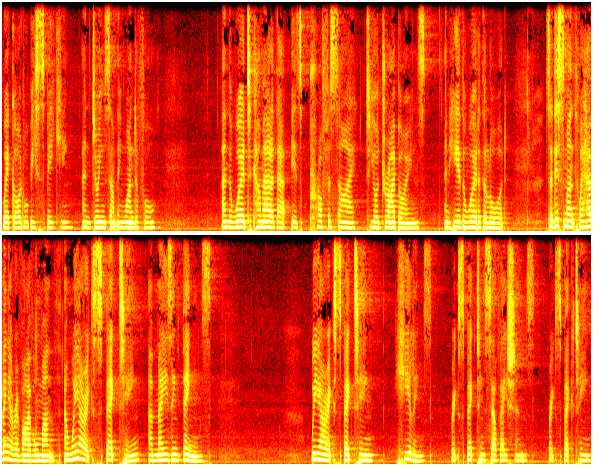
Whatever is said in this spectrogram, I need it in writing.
where God will be speaking and doing something wonderful. And the word to come out of that is prophesy to your dry bones and hear the word of the Lord. So, this month we're having a revival month and we are expecting amazing things. We are expecting healings, we're expecting salvations, we're expecting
